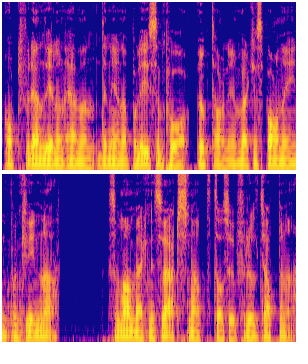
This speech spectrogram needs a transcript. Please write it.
och för den delen även den ena polisen på upptagningen verkar spana in på en kvinna som anmärkningsvärt snabbt tar sig upp för rulltrapporna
